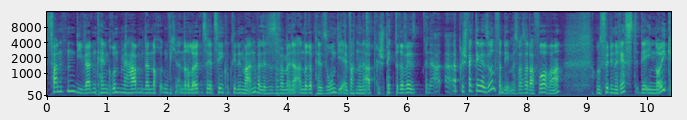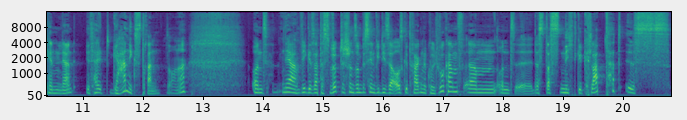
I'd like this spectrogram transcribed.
fanden, die werden keinen Grund mehr haben, dann noch irgendwelchen anderen Leuten zu erzählen, guck dir den mal an, weil es ist auf einmal eine andere Person, die einfach eine abgespecktere, eine abgespeckte Version von dem ist, was er davor war. Und für den Rest, der ihn neu kennenlernt, ist halt gar nichts dran, so, ne? Und ja, wie gesagt, das wirkte schon so ein bisschen wie dieser ausgetragene Kulturkampf. Ähm, und äh, dass das nicht geklappt hat, ist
